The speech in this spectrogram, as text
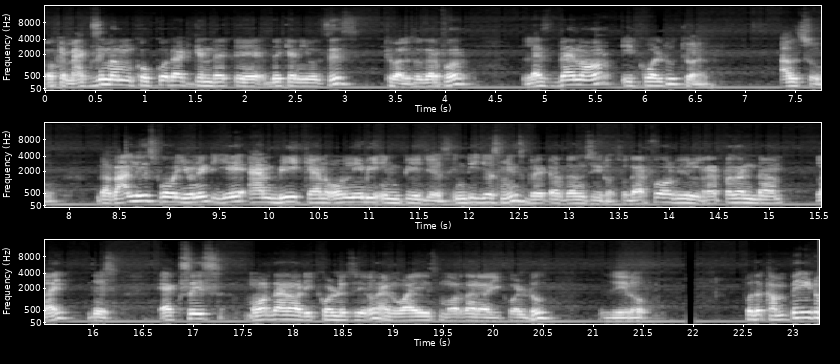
okay maximum cocoa that can they, they can use is 12 so therefore less than or equal to 12 also the values for unit a and b can only be integers. Integers means greater than 0 so therefore we will represent them like this. X is more than or equal to 0 and y is more than or equal to 0 for the company to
